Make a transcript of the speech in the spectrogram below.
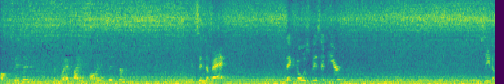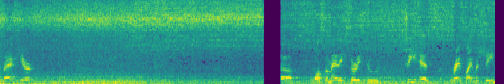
comes with it, the graphite turret system. It's in the back. That goes with it here. See the back here. Uh, Bostomatic 32 GS graphite machine.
